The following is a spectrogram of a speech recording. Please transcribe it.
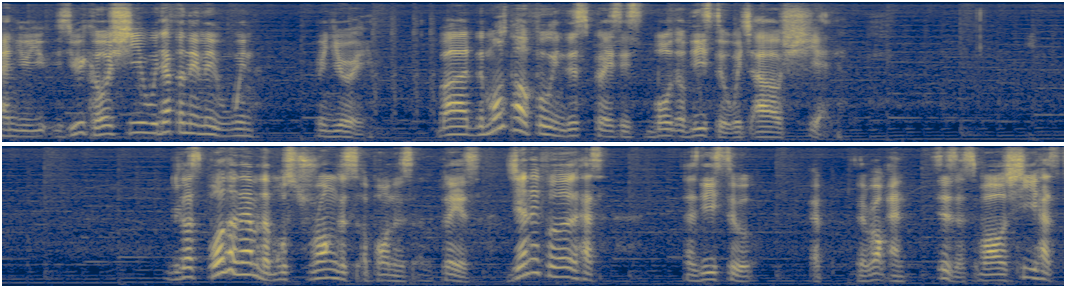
and you use Yuriko, she will definitely win with Yuri. But the most powerful in this place is both of these two, which are shit. Because both of them are the most strongest opponents players. Jennifer has has these two, uh, the rock and scissors, while she has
